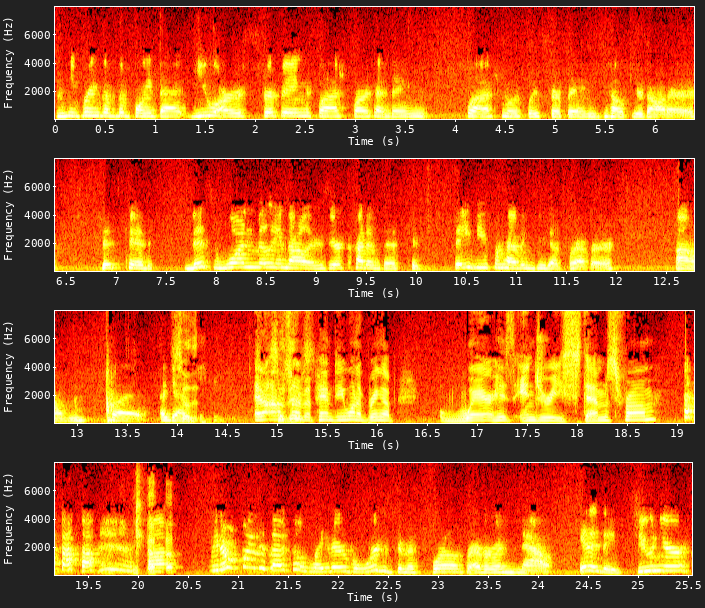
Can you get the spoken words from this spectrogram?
And he brings up the point that you are stripping slash bartending slash mostly stripping to help your daughter. This could, this one million dollars, your cut of this could save you from having to do that forever. Um, but again, So- And I'm So sorry, but Pam, do you want to bring up where his injury stems from? uh, we don't find this out till later, but we're just going to spoil it for everyone now. It is a junior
